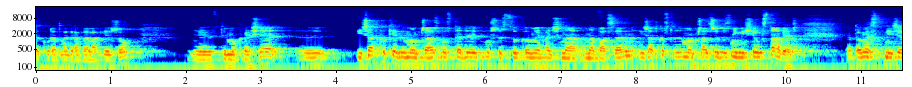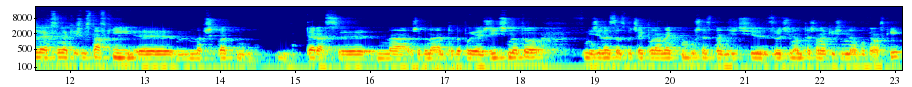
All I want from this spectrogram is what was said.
akurat na gravelach jeżdżą w tym okresie. I rzadko kiedy mam czas, bo wtedy muszę z córką jechać na, na basen i rzadko wtedy mam czas, żeby z nimi się ustawiać. Natomiast w niedzielę, jak są jakieś ustawki, y, na przykład teraz, y, na, żeby na MTB pojeździć, no to w niedzielę zazwyczaj poranek muszę spędzić y, z rodziną, też mam jakieś inne obowiązki.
